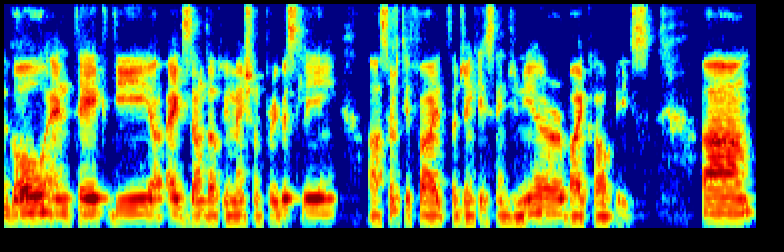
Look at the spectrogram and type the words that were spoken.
go and take the uh, exam that we mentioned previously, uh, certified Jenkins engineer by CloudBees. Um,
